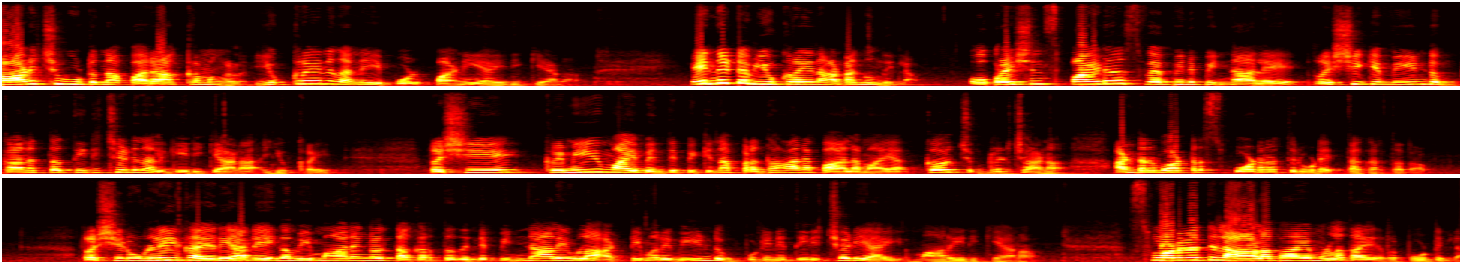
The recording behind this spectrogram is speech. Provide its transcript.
കാണിച്ചുകൂട്ടുന്ന പരാക്രമങ്ങൾ യുക്രൈന് തന്നെ ഇപ്പോൾ പണിയായിരിക്കുകയാണ്. എന്നിട്ടും യുക്രൈൻ അടങ്ങുന്നില്ല. ഓപ്പറേഷൻ സ്പൈഡേഴ്സ് വെബിന് പിന്നാലെ റഷ്യയ്ക്ക് വീണ്ടും കനത്ത തിരിച്ചടി നൽകിയിരിക്കുകയാണ് യുക്രൈൻ. റഷ്യയെ ക്രിമിയുമായി ബന്ധിപ്പിക്കുന്ന പ്രധാന പാലമായ കേർച്ച് ബ്രിഡ്ജാണ് അണ്ടർ വാട്ടർ സ്ഫോടനത്തിലൂടെ തകർത്തത്. റഷ്യയുടെ ഉള്ളിൽ കയറി അനേകം വിമാനങ്ങൾ തകർത്തതിന്റെ പിന്നാലെയുള്ള അട്ടിമറി വീണ്ടും പുടിന് തിരിച്ചടിയായി മാറിയിരിക്കുകയാണ്. സ്ഫോടനത്തിൽ ആളപായമുള്ളതായി റിപ്പോർട്ടില്ല.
